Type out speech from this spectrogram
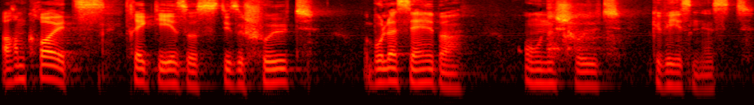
Auch am Kreuz trägt Jesus diese Schuld, obwohl er selber ohne Schuld gewesen ist.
